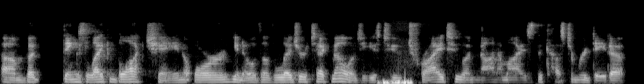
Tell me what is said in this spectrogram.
um, but things like blockchain or, you know, the ledger technologies to try to anonymize the customer data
